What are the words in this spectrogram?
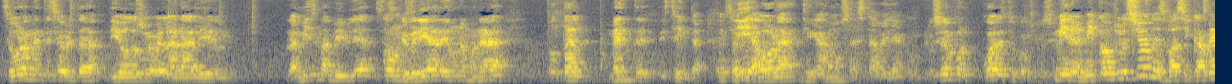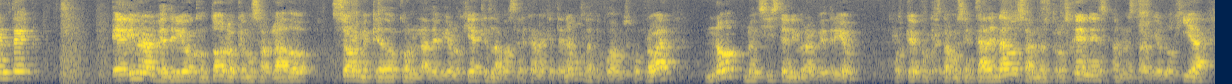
Seguramente si ahorita Dios revelara a alguien la misma Biblia, se escribiría de una manera totalmente distinta. Y ahora llegamos a esta bella conclusión. ¿Por- ¿Cuál es tu conclusión? Miren, mi conclusión es básicamente el libre albedrío con todo lo que hemos hablado. Solo me quedo con la de biología, que es la más cercana que tenemos, la que podemos comprobar. No, no existe libre albedrío. ¿Por qué? Porque estamos encadenados a nuestros genes, a nuestra biología.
